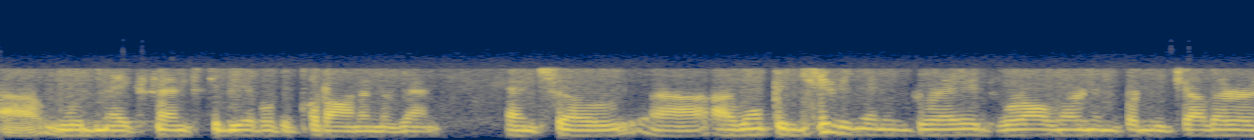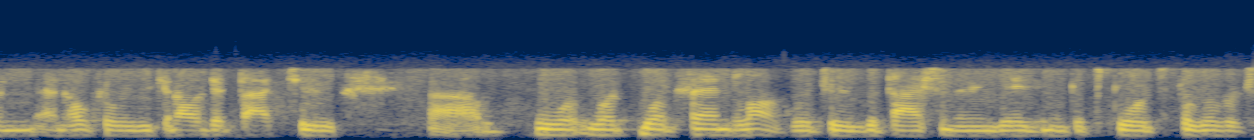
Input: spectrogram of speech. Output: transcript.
uh, would make sense to be able to put on an event. And so uh, I won't be giving any grades. We're all learning from each other, and, and hopefully we can all get back to uh, what, what, what fans love, which is the passion and engagement that sports delivers.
